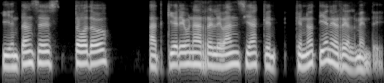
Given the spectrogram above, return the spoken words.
Y entonces todo adquiere una relevancia que, que no tiene realmente.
